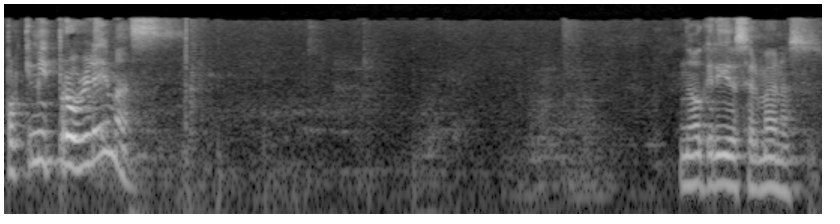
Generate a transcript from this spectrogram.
¿Por qué mis problemas? No, queridos hermanos,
